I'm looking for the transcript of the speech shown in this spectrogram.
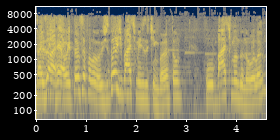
Mas ó, real, então você falou os dois Batmans do Tim Burton, o Batman do Nolan.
